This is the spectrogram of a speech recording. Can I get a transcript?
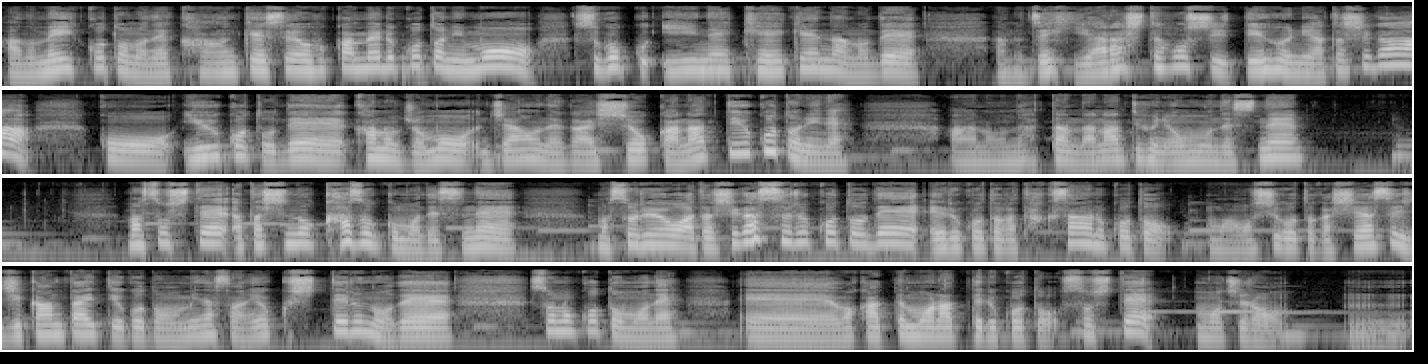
あの、姪っ子とのね、関係性を深めることにも、すごくいいね、経験なので、あの、ぜひやらしてほしいっていうふうに私が、こう、言うことで、彼女も、じゃあ願いしようかなっていうことにね、あの、なったんだなっていうふうに思うんですね。まあ、そして私の家族もですね、まあ、それを私がすることで得ることがたくさんあること、まあ、お仕事がしやすい時間帯っていうことも皆さんよく知ってるので、そのこともね、えー、分かってもらってること、そしてもちろん、うん、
